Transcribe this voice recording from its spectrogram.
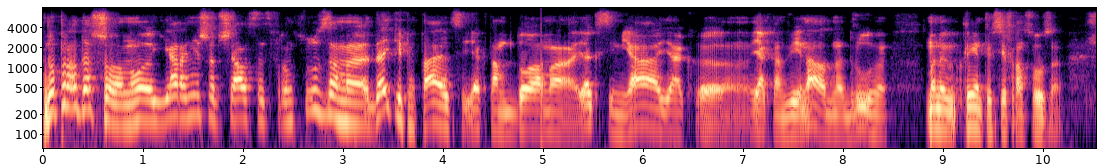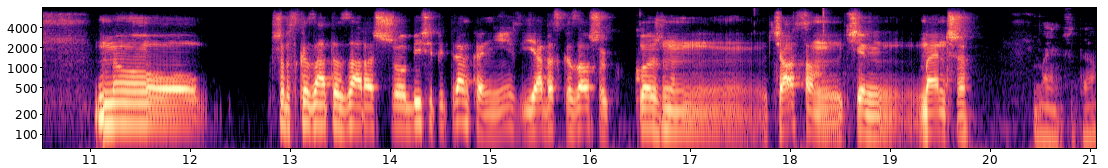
Ну, правда, що? Ну, я раніше общався з французами, деякі питаються, як там вдома, як сім'я, як, е, як там війна, одне друге. У мене клієнти всі французи. Ну, щоб сказати зараз, що більше підтримка, ні. Я би сказав, що кожним часом чим менше. Менше, так.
